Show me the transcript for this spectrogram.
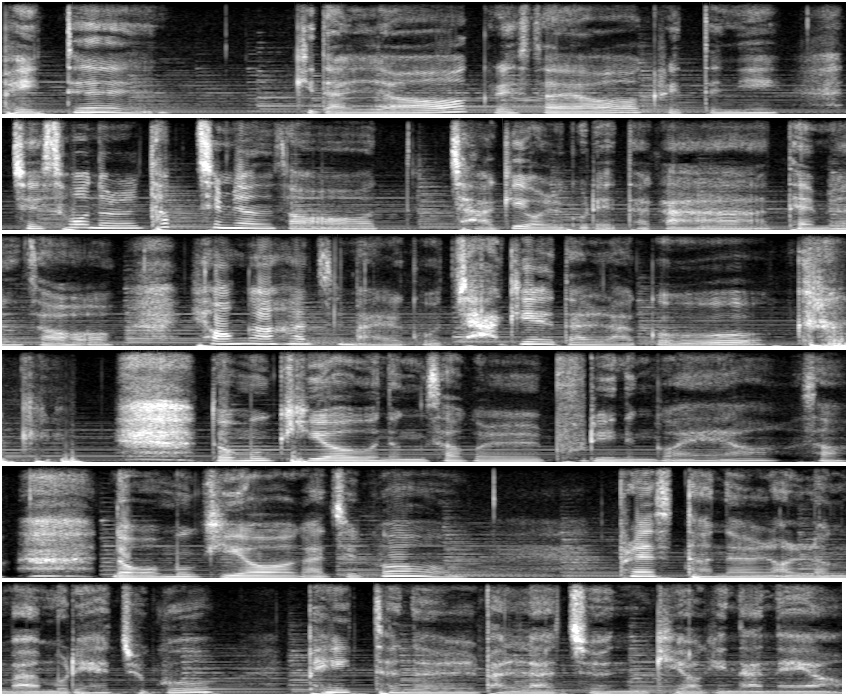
베이튼 기다려 그랬어요. 그랬더니 제 손을 탁 치면서 자기 얼굴에다가 대면서 형아 하지 말고 자기 해달라고 그렇게 너무 귀여운 응석을 부리는 거예요. 그래서 너무 귀여워가지고 프레스턴을 얼른 마무리해주고 페이튼을 발라준 기억이 나네요.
